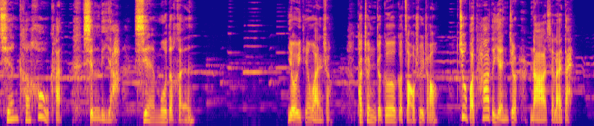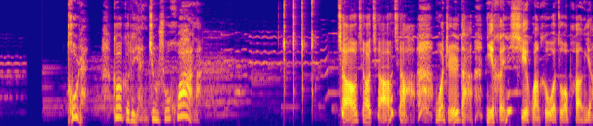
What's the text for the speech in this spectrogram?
前看后看，心里呀羡慕的很。有一天晚上，他趁着哥哥早睡着，就把他的眼镜拿下来戴。突然，哥哥的眼镜说话了。瞧瞧瞧瞧，我知道你很喜欢和我做朋友，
